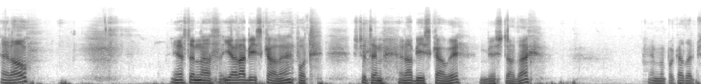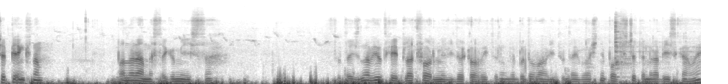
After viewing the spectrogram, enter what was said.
Hello. Jestem na Jarabiej Skale pod szczytem Rabiej Skały w Bieszczadach. Chciałem pokazać przepiękną panoramę z tego miejsca. Tutaj z nowiutkiej platformy widokowej, którą wybudowali tutaj właśnie pod szczytem Rabiej Skały.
